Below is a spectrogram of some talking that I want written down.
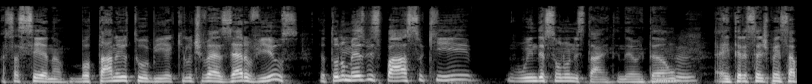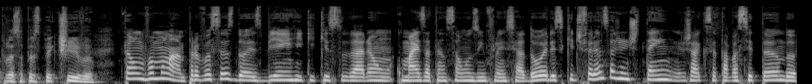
essa cena, botar no YouTube e aquilo tiver zero views, eu tô no mesmo espaço que o Whindersson Nunes está, entendeu? Então, é interessante pensar por essa perspectiva. Então, vamos lá. Para vocês dois, Bia e Henrique, que estudaram com mais atenção os influenciadores, que diferença a gente tem, já que você estava citando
